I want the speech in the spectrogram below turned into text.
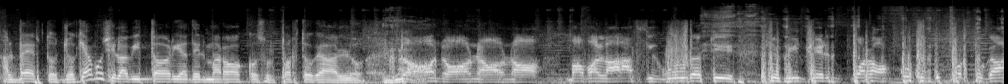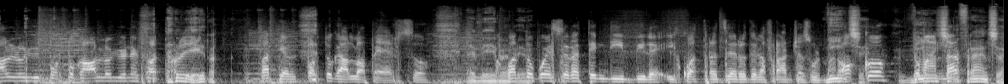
Alberto, giochiamoci la vittoria del Marocco sul Portogallo. No, no, no, no, ma va là, figurati se vince il Marocco sul Portogallo, il Portogallo gliene fa tre. Infatti il Portogallo ha perso. È vero. Ma è quanto vero. può essere attendibile il 4-0 della Francia sul Vince, Marocco? vince Domanda? la Francia.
